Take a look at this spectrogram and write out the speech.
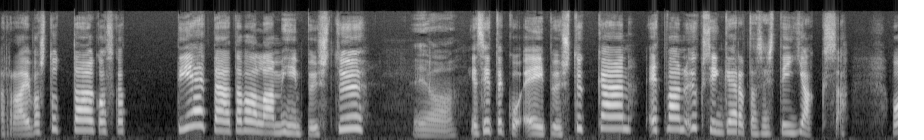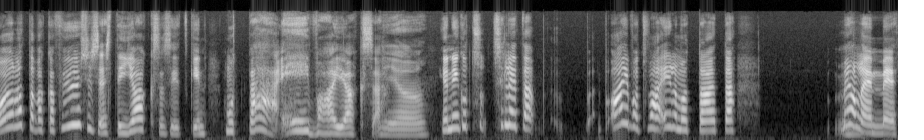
raivostuttaa, koska tietää tavallaan mihin pystyy. Joo. Ja sitten kun ei pystykään, et vaan yksinkertaisesti jaksa. Voi olla, että vaikka fyysisesti jaksasitkin, mutta pää ei vaan jaksa. Joo. Ja niin kuin sille, että aivot vaan ilmoittaa, että me olemme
